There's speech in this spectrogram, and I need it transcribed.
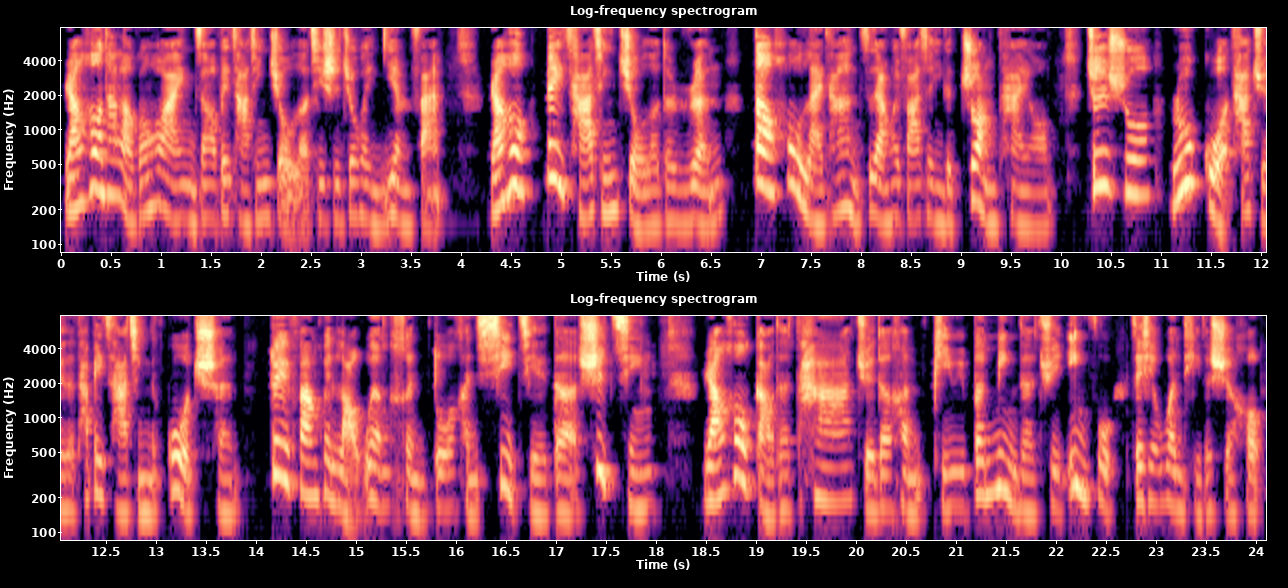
然后她老公后来你知道被查情久了，其实就会很厌烦，然后被查情久了的人。到后来，他很自然会发生一个状态哦，就是说，如果他觉得他被查情的过程，对方会老问很多很细节的事情，然后搞得他觉得很疲于奔命的去应付这些问题的时候，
